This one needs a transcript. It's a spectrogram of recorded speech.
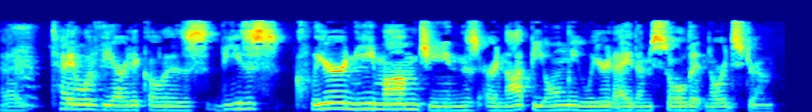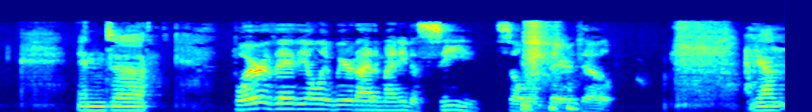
uh, title of the article is These clear knee mom jeans are not the only weird items sold at Nordstrom. And uh, boy, are they the only weird item I need to see sold there, though. yeah,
